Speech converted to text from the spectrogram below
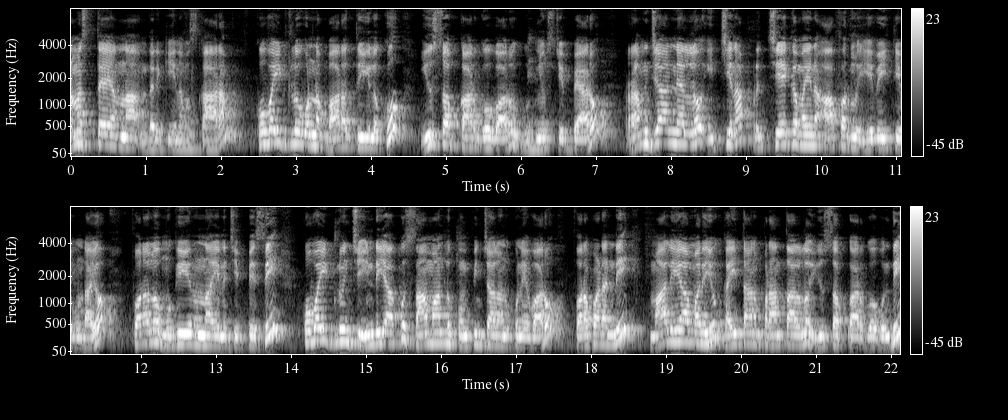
నమస్తే అన్న అందరికీ నమస్కారం. కువైట్లో ఉన్న భారతీయులకు యూసఫ్ కార్గో వారు గుడ్ న్యూస్ చెప్పారు. రంజాన్ నెలలో ఇచ్చిన ప్రత్యేకమైన ఆఫర్లు ఏవైతే ఉన్నాయో త్వరలో ముగియనున్నాయని చెప్పేసి కువైట్ నుంచి ఇండియాకు సామాన్లు పంపించాలనుకునేవారు. త్వరపడండి. మాలియా మరియు కైతాన్ ప్రాంతాలలో యూసఫ్ కార్గో ఉంది.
